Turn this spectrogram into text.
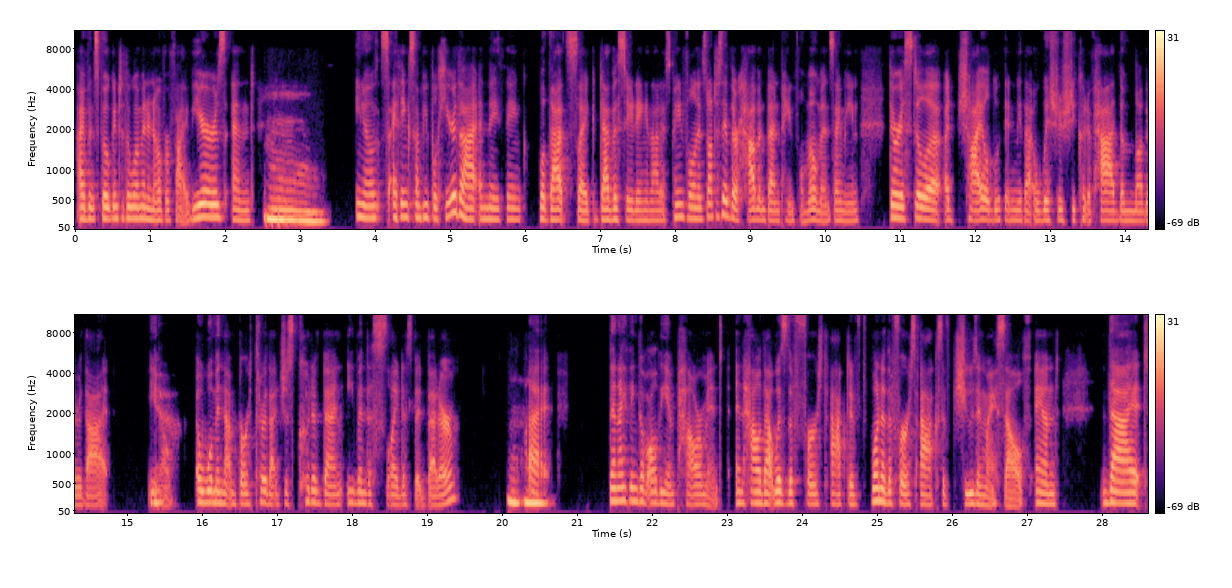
I haven't spoken to the woman in over five years. And, mm. You know, I think some people hear that and they think, well, that's like devastating and that is painful. And it's not to say there haven't been painful moments. I mean, there is still a, a child within me that wishes she could have had the mother that, you yeah. know, a woman that birthed her that just could have been even the slightest bit better. Mm-hmm. But then I think of all the empowerment and how that was the first act of one of the first acts of choosing myself. And that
